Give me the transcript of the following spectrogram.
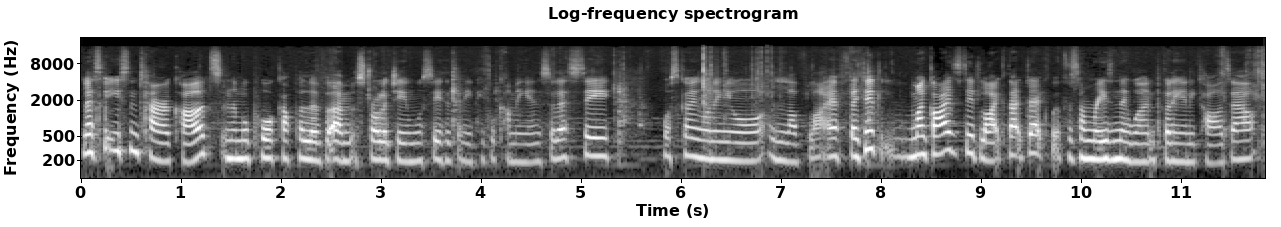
let's get you some tarot cards and then we'll pull a couple of um, astrology and we'll see if there's any people coming in. So, let's see what's going on in your love life. They did, my guides did like that deck, but for some reason they weren't pulling any cards out.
